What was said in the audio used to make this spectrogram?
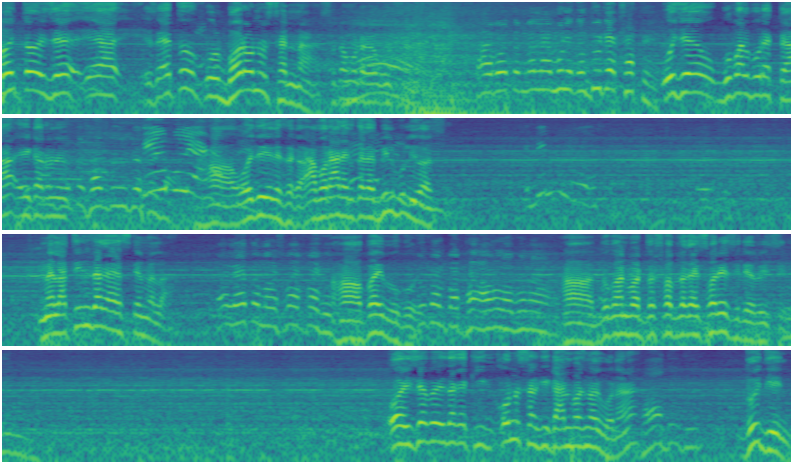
ওই তো ওই যে এত বড় অনুষ্ঠান না ছোট মোটো অনুষ্ঠান ওই যে গোপালপুর একটা এই কারণে হ্যাঁ ওই দিকে গেছে। আবার আর এক জায়গায় বিলপুলিও আছে। মেলা তিন জায়গায় আজকে মেলা। হ্যাঁ পাইবো হ্যাঁ দোকানপাট তো সব জায়গায় ছড়িয়ে ছিটিয়ে রয়েছে। ওই হিসেবে এই জায়গায় কি অনুষ্ঠান কি গান বাজনা হইব না? হ্যাঁ দুই দিন। দুই দিন?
